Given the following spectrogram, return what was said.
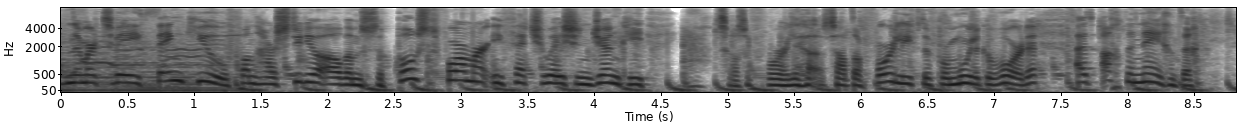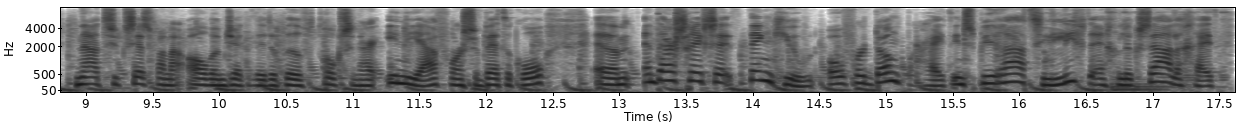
Op nummer 2 Thank You van haar studioalbum Supposed Former Infatuation Junkie. Ja, ze, voor, had een voorliefde voor moeilijke woorden. Uit 98. Na het succes van haar album Jacket Little Pill vertrok ze naar India voor een sabbatical. Ehm, en daar schreef ze Thank You over dankbaarheid, inspiratie, liefde en gelukzaligheid.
